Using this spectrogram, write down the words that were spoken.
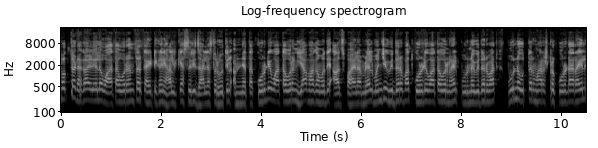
फक्त ढगाळलेलं वातावरण तर काही ठिकाणी हलक्या सरी झाल्यास तर होतील. अन्यथा कोरडे वातावरण या भागामध्ये आज पाहायला मिळेल. म्हणजे विदर्भात कोरडे वातावरण राहील पूर्ण विदर्भात पूर्ण उत्तर महाराष्ट्र कोरडा राहील.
